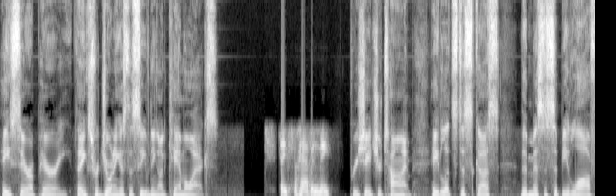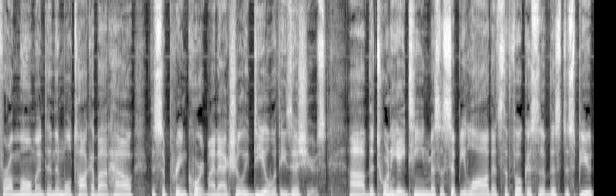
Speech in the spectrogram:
Hey, Sarah Perry, thanks for joining us this evening on KMOX. Thanks for having me. Appreciate your time. Hey, let's discuss the Mississippi law for a moment, and then we'll talk about how the Supreme Court might actually deal with these issues. Uh, the 2018 Mississippi law that's the focus of this dispute,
